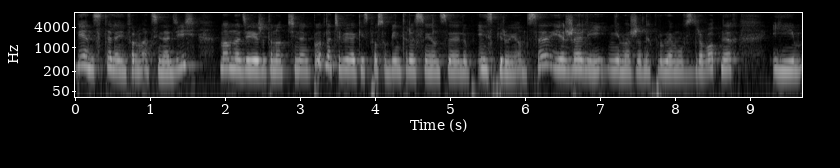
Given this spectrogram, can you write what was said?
Więc tyle informacji na dziś. Mam nadzieję, że ten odcinek był dla Ciebie w jakiś sposób interesujący lub inspirujący. Jeżeli nie masz żadnych problemów zdrowotnych, i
